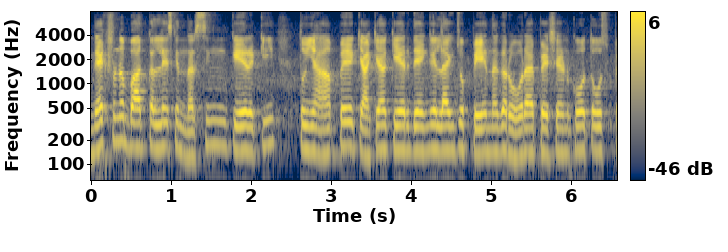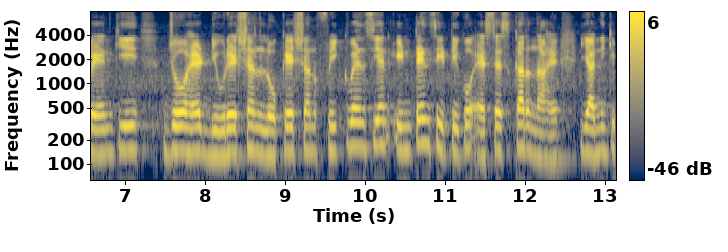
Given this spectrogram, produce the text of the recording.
नेक्स्ट उन्हें बात कर लें इसके नर्सिंग केयर की। तो यहाँ पे क्या क्या केयर देंगे? लाइक जो पेन अगर हो रहा है पेशेंट को तो उस पेन की जो है duration location frequency and intensity को एसेस करना है। यानी कि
